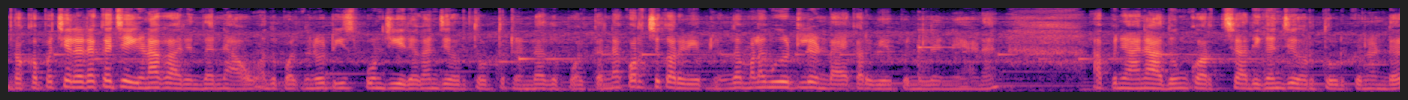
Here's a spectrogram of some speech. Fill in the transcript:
ഇതൊക്കെ ഇപ്പോൾ ചിലരൊക്കെ ചെയ്യണ കാര്യം തന്നെ ആവും. അതുപോലെ തന്നെ ഒരു ടീസ്പൂൺ ജീരകം ചേർത്ത് കൊടുത്തിട്ടുണ്ട്. അതുപോലെ തന്നെ കുറച്ച് കറിവേപ്പില നമ്മളെ വീട്ടിലുണ്ടായ കറിവേപ്പില തന്നെയാണ്. അപ്പോൾ ഞാൻ അതും കുറച്ച് അധികം ചേർത്ത് കൊടുക്കുന്നുണ്ട്.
